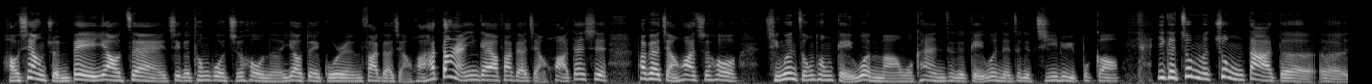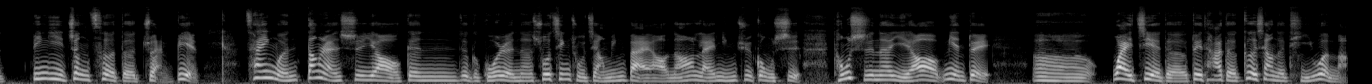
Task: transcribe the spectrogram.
好像准备要在这个通过之后呢，要对国人发表讲话。他当然应该要发表讲话，但是发表讲话之后，请问总统给问吗？我看这个给问的这个几率不高。一个这么重大的呃。兵役政策的转变，蔡英文当然是要跟这个国人呢说清楚、讲明白啊，然后来凝聚共识。同时呢，也要面对呃外界的对他的各项的提问嘛。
